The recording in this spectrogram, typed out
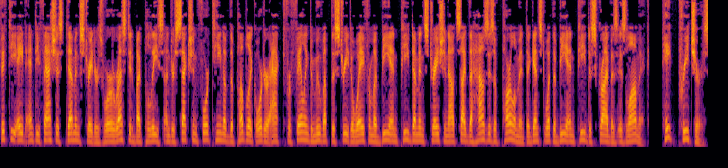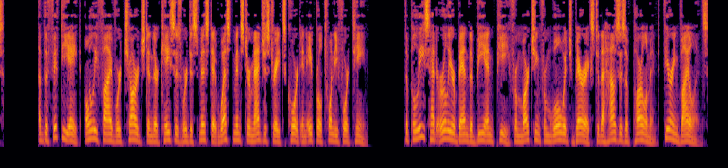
58 anti-fascist demonstrators were arrested by police under Section 14 of the Public Order Act for failing to move up the street away from a BNP demonstration outside the Houses of Parliament against what the BNP describe as Islamic hate preachers. Of the 58, only 5 were charged and their cases were dismissed at Westminster Magistrates Court in April 2014. The police had earlier banned the BNP from marching from Woolwich Barracks to the Houses of Parliament, fearing violence.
